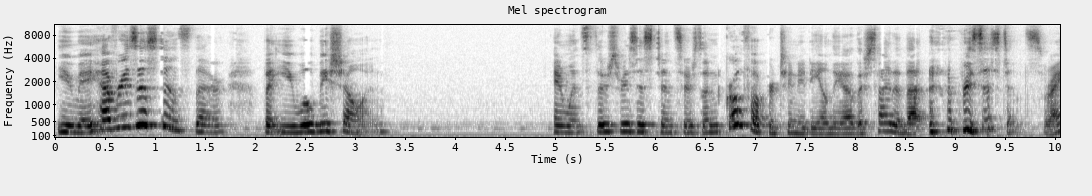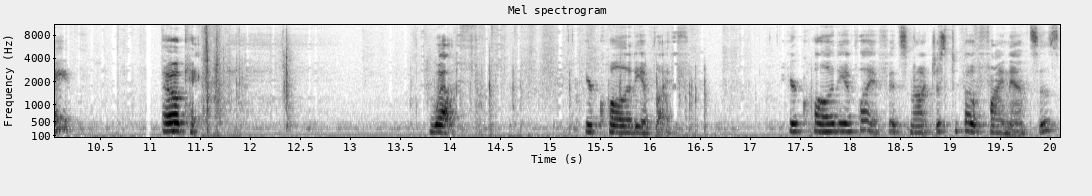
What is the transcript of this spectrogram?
you may have resistance there, but you will be shown. And once there's resistance, there's a growth opportunity on the other side of that resistance, right? Okay. Wealth, your quality of life. Your quality of life. It's not just about finances,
